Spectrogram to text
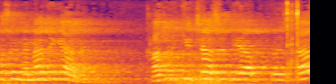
o'zi nima degani qadr kechasi deyapmiz a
